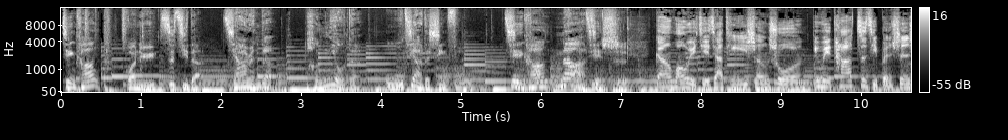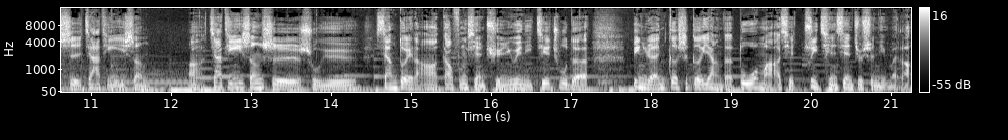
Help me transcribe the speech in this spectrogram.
健康，关于自己的、家人的、朋友的无价的幸福，健康那件事。刚刚黄伟杰家庭医生说，因为他自己本身是家庭医生。啊，家庭医生是属于相对的啊高风险群，因为你接触的病人各式各样的多嘛，而且最前线就是你们了。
